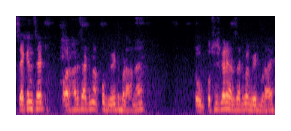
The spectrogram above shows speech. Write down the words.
सेकंड सेट और हर सेट में आपको वेट बढ़ाना है तो कोशिश करें हर सेट में वेट बढ़ाए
